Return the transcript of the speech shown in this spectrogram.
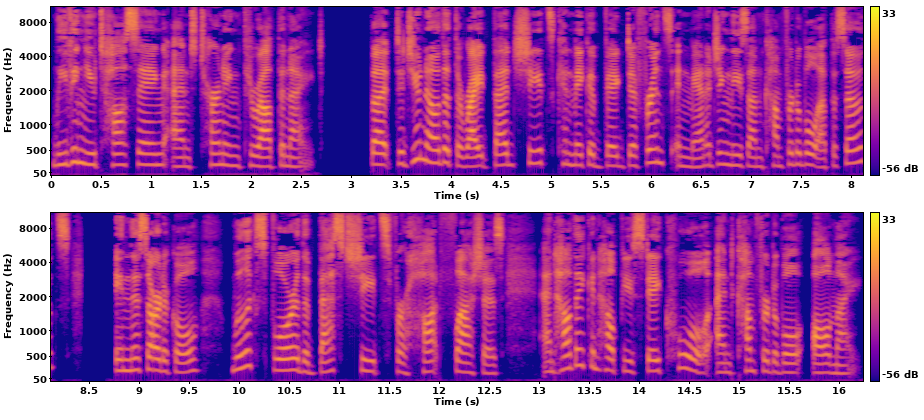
leaving you tossing and turning throughout the night. But did you know that the right bed sheets can make a big difference in managing these uncomfortable episodes? In this article, we'll explore the best sheets for hot flashes and how they can help you stay cool and comfortable all night.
